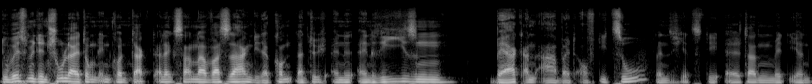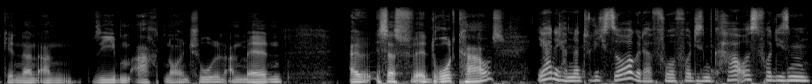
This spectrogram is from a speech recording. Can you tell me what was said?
Du bist mit den Schulleitungen in Kontakt, Alexander. Was sagen die? Da kommt natürlich eine, ein riesen Berg an Arbeit auf die zu, wenn sich jetzt die Eltern mit ihren Kindern an sieben, acht, neun Schulen anmelden. Äh, ist das, äh, droht Chaos? Ja, die haben natürlich Sorge davor, vor diesem Chaos, vor diesem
